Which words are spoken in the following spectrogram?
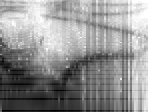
Oh yeah.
